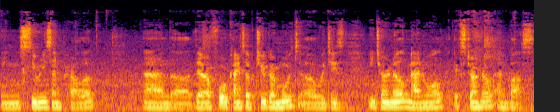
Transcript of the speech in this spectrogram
in series and parallel. And uh, there are four kinds of trigger mode uh, which is internal manual external and bus.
